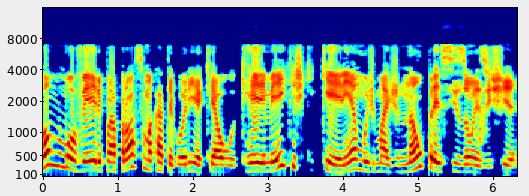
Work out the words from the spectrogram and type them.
vamos mover ele pra próxima categoria, que é o remakes que queremos, mas não precisam existir.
